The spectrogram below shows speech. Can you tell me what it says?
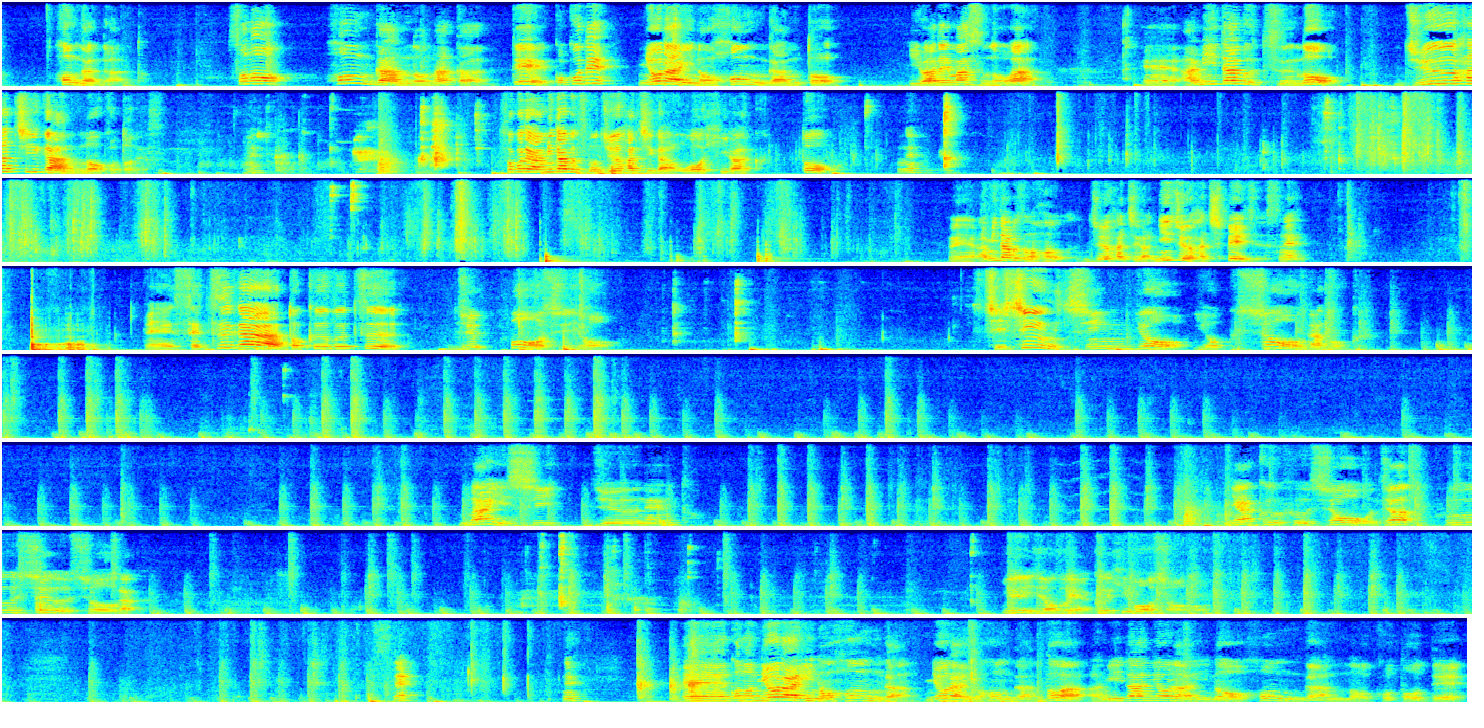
本願があると。その本願の中でここで如来の本願と言われますのは、えー阿弥陀仏の18願のことです。ね。そこで阿弥陀仏の18願を開くとね。ダー阿弥陀仏の本18が28ページですね。えー、節が特物十方四条指針信行欲生が国ないし10年。と脈不生者風習小学。唯助語訳誹謗消防ですねねえーこの如来の本願如来の本願とは阿弥陀如来の本願のことで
